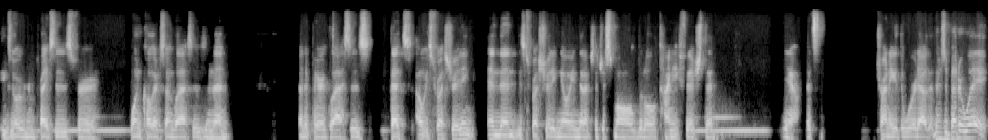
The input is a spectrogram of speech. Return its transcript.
exorbitant prices for one color sunglasses and then another pair of glasses. That's always frustrating. And then it's frustrating knowing that I'm such a small, little, tiny fish that, you know, that's trying to get the word out that there's a better way.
